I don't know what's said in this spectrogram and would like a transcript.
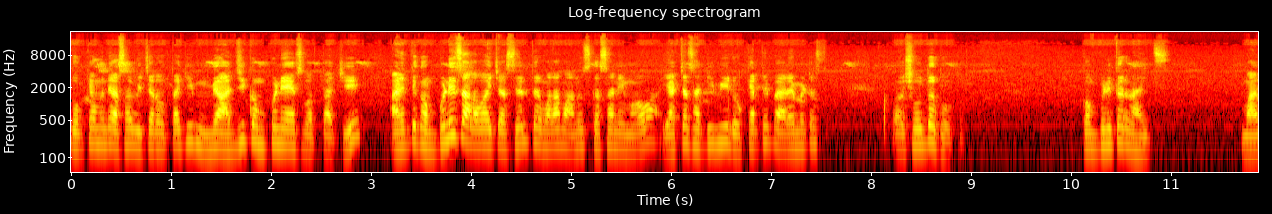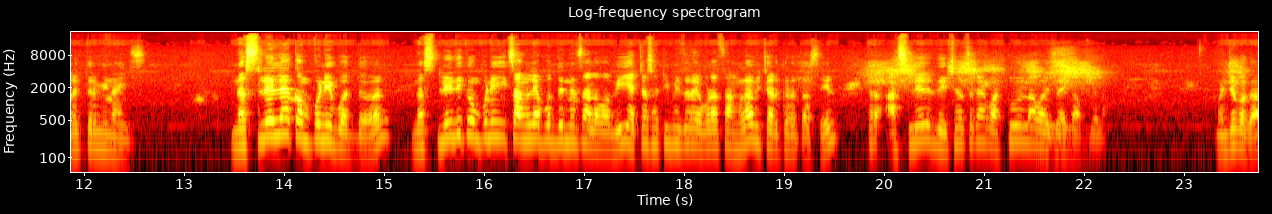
डोक्यामध्ये असा विचार होता की माझी कंपनी आहे स्वतःची आणि ती कंपनी चालवायची असेल तर मला माणूस कसा नेमावा? याच्यासाठी मी डोक्यातले पॅरामीटर्स शोधत होतो. कंपनी तर नाहीच. मालक तर मी नाहीच. नसलेल्या कंपनीबद्दल नसलेली कंपनी चांगल्या पद्धतीने चालवावी याच्यासाठी मी जर एवढा चांगला विचार करत असेल तर असलेल्या देशाचं काय वाटूळ लावायचं आहे का आपल्याला? म्हणजे बघा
